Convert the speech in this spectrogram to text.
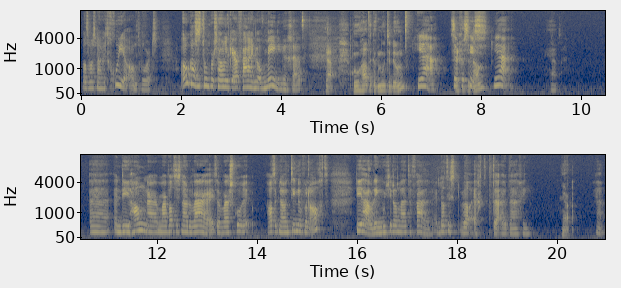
wat was nou het goede antwoord? Ook als het om persoonlijke ervaringen of meningen gaat. ja. Hoe had ik het moeten doen? Ja, ja Zeggen ze precies. Ja. Ja. Eh, en die hang naar, maar wat is nou de waarheid? En waar score had ik nou een 10 of een 8? Die houding moet je dan laten varen. En dat is wel echt de uitdaging. Ja. Ja.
